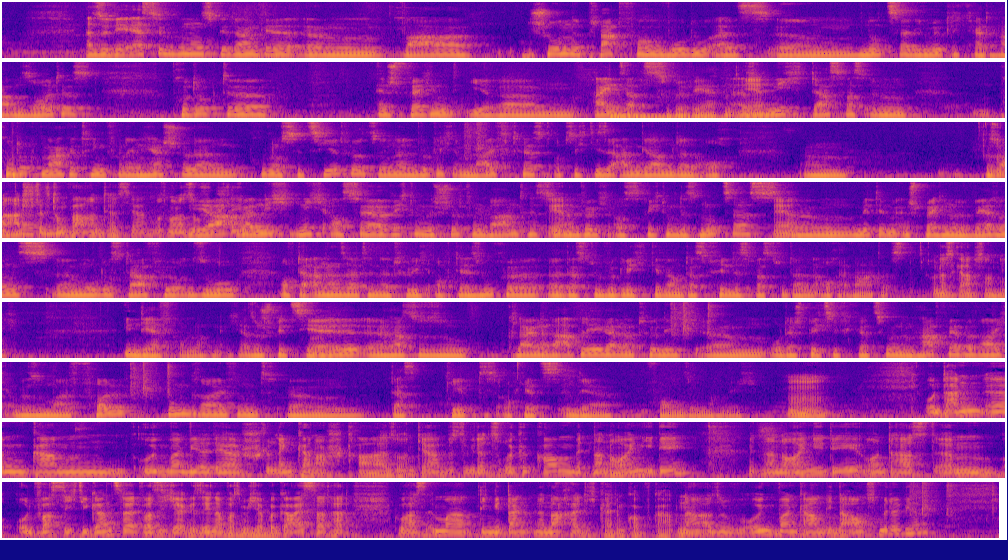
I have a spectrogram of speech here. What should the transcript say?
Also der erste Gründungsgedanke ähm, war schon eine Plattform, wo du als ähm, Nutzer die Möglichkeit haben solltest, Produkte entsprechend ihrem Einsatz zu bewerten. Also ja. nicht das, was im Produktmarketing von den Herstellern prognostiziert wird, sondern wirklich im Live-Test, ob sich diese Angaben dann auch ähm, so eine Art Stiftung Warentest, ja? Muss man das so ja, verstehen? Ja, aber nicht, nicht aus der Richtung des Stiftung Warentests, ja. sondern wirklich aus Richtung des Nutzers ja. ähm, mit dem entsprechenden Bewertungsmodus dafür und so auf der anderen Seite natürlich auch der Suche, äh, dass du wirklich genau das findest, was du dann auch erwartest. Und das gab es noch nicht? In der Form noch nicht. Also speziell mhm. äh, hast du so kleinere Ableger natürlich ähm, oder Spezifikationen im Hardware-Bereich, aber so mal voll umgreifend, ähm, das gibt es auch jetzt in der Form so noch nicht. Mhm. Und dann ähm, kam irgendwann wieder der Schlenker nach Stralsund. Ja? Bist du wieder zurückgekommen mit einer neuen Idee? Mit einer neuen Idee und hast, ähm, und was dich die ganze Zeit, was ich ja gesehen habe, was mich ja begeistert hat, du hast immer den Gedanken der Nachhaltigkeit im Kopf gehabt. Ne? Also irgendwann kamen die Nahrungsmittel wieder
